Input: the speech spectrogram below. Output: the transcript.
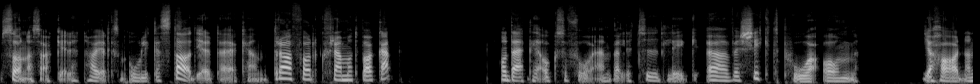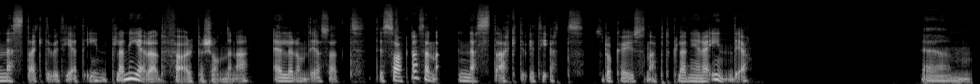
Sådana saker har jag liksom olika stadier där jag kan dra folk fram och tillbaka. Och där kan jag också få en väldigt tydlig översikt på om jag har någon nästa aktivitet inplanerad för personerna eller om det är så att det saknas en nästa aktivitet. Så då kan jag ju snabbt planera in det. Um,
